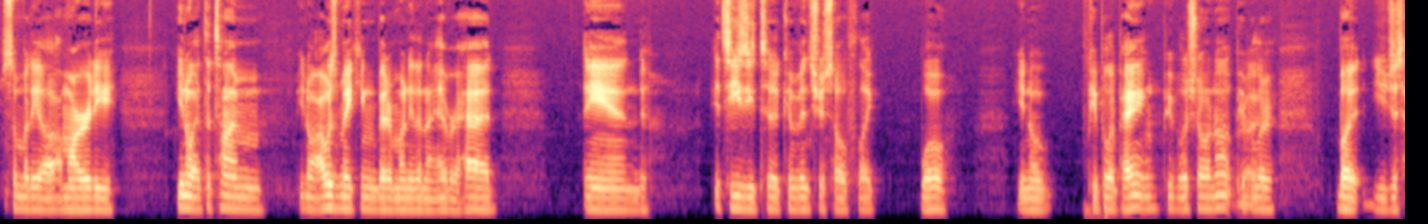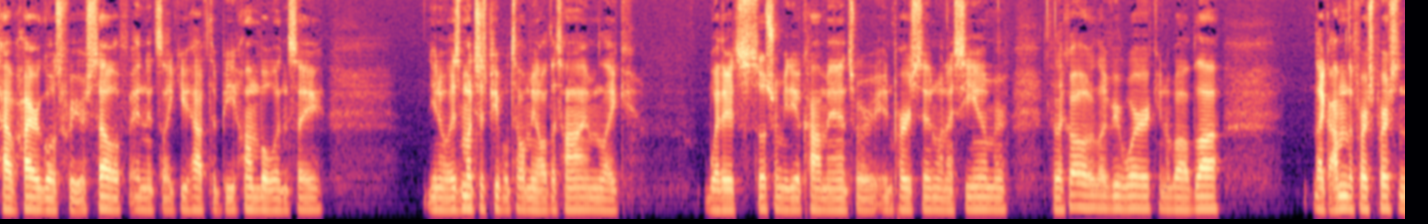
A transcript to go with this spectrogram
somebody else? I'm already you know at the time you know I was making better money than I ever had and it's easy to convince yourself like well you know people are paying people are showing up people Right. are but you just have higher goals for yourself and it's like you have to be humble and say you know as much as people tell me all the time like whether it's social media comments or in person when I see them or they're like oh I love your work and blah blah like I'm the first person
